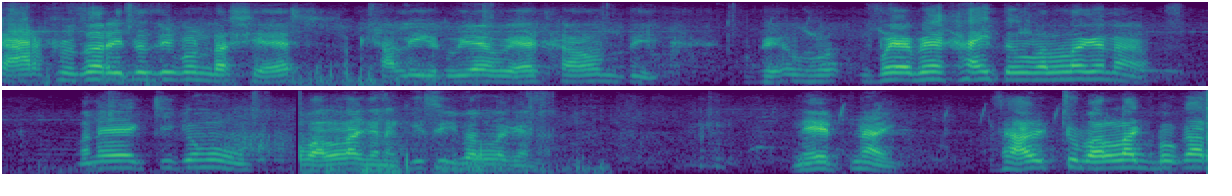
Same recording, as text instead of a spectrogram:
কার ফুজারিতে জীবনটা শেষ? খালি হুইয়া হুইয়া খাওয়ান্তি হুইয়া হুইয়া খাইতেও ভালো লাগে না। মানে কি কমু? ভালো লাগে না, কিছুই ভালো লাগে না। নেট নাই। যা একটু ভালো লাগবো, কার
